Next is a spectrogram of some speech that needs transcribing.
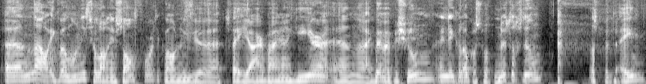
Eh, nou, ik woon nog niet zo lang in Zandvoort. Ik woon nu eh, twee jaar bijna hier. En eh, ik ben met pensioen. En ik denk, wil ook wel eens wat nuttigs doen. Dat is punt één.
